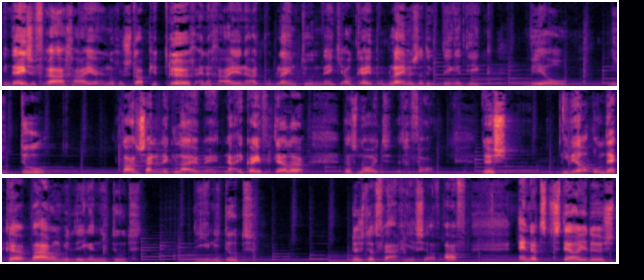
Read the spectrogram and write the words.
In deze vraag ga je nog een stapje terug en dan ga je naar het probleem toe. En denk je: oké, het probleem is dat ik dingen die ik wil niet doe. Kan zijn dat ik lui ben. Nou, ik kan je vertellen, dat is nooit het geval. Dus je wil ontdekken waarom je dingen niet doet die je niet doet. Dus dat vraag je jezelf af. En dat stel je dus,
